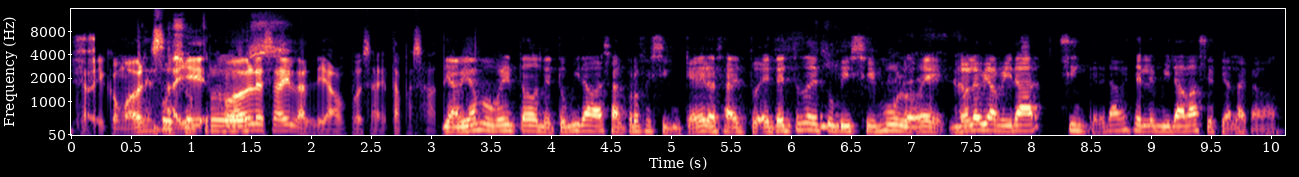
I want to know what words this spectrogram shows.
Claro, y como hables ahí, como hables ahí, la has liado. Pues ahí te ha pasado. Y había un momento donde tú mirabas al profe sin querer, o sea, dentro de tu disimulo, eh, no le voy a mirar, sin querer a veces le mirabas y decías la cagado.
